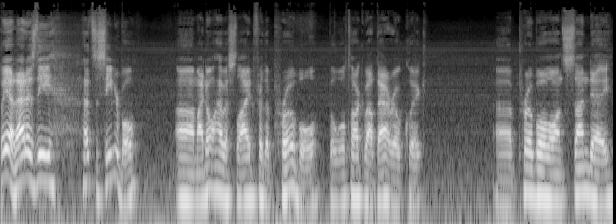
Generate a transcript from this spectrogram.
But yeah, that is the that's the Senior Bowl. Um, I don't have a slide for the Pro Bowl, but we'll talk about that real quick. Uh, Pro Bowl on Sunday.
